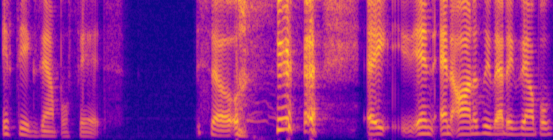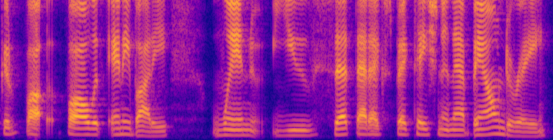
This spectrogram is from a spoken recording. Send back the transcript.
if the example fits. So, and and honestly, that example could fa- fall with anybody when you set that expectation and that boundary.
